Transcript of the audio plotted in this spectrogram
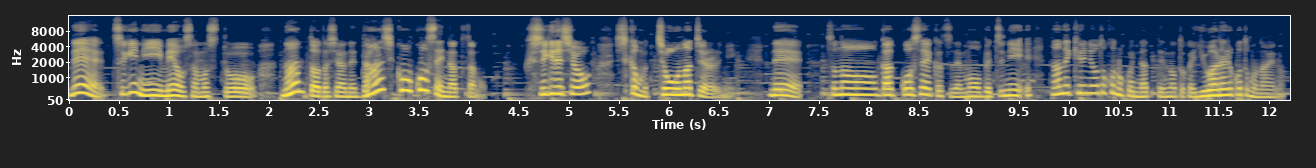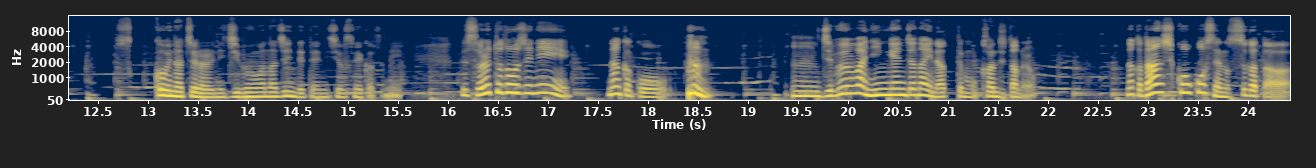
で次に目を覚ますとなんと私はね男子高校生になってたの。不思議でしょ？しかも超ナチュラルに。でその学校生活でも別に「えなんで急に男の子になってんの?」とか言われることもないの。すっごいナチュラルに自分は馴染んでて日常生活に。でそれと同時になんかこう、うん、自分は人間じゃないなっても感じたのよ。なんか男子高校生の姿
